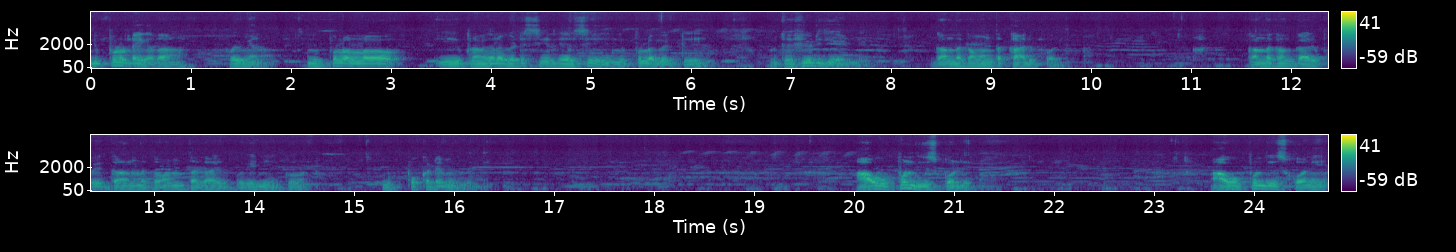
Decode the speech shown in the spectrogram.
నిప్పులు ఉంటాయి కదా పొయ్యి మీద. నిప్పులలో ఈ ప్రమిదలో పెట్టి సీల్ చేసి నిప్పుల్లో పెట్టి కొంచెం హీట్ చేయండి. గంధకం అంతా కాలిపోద్ది గంధకం కారిపోయి గంధకం అంతా కారిపోయి నీకు ఉప్పు ఒక్కటే మిగిలింది ఆ ఉప్పును తీసుకోండి. ఆ ఉప్పును తీసుకొని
